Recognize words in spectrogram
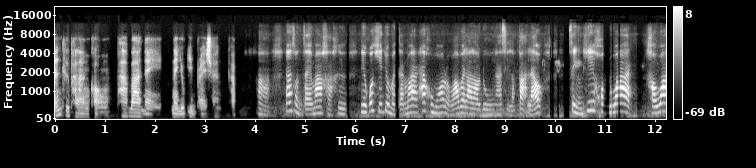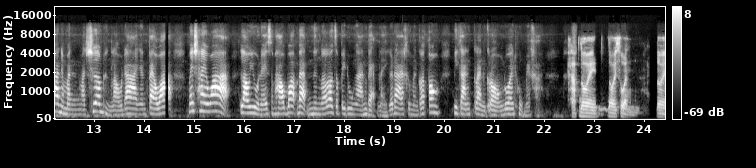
นั่นคือพลังของภาพวาดในในยุค impression ครับ ค่ะ น่าสนใจมากค่ะ คือนิวก็คิดอยู่เหมือนกันว่าถ้าคุณมอสบอกว่าเวลาเราดูงานศิลปะแล้ว สิ่งที่คนวาดเขาวาดเนี่ยมันมาเชื่อมถึงเราได้งั้นแปลว่า ไม่ใช่ว่าเราอยู่ในสภาวะแบบหนึ่งแล้วเราจะไปดูงานแบบไหนก็ได้ คือมันก็ต้องมีการกลั่นกรองด้วยถูกไหมคะครับโดยโดยส่วนโดย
